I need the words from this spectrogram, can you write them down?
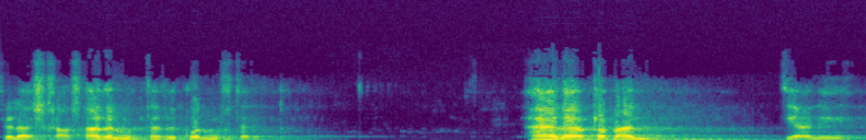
في الأشخاص. هذا المتفق والمفترق. هذا طبعا يعني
